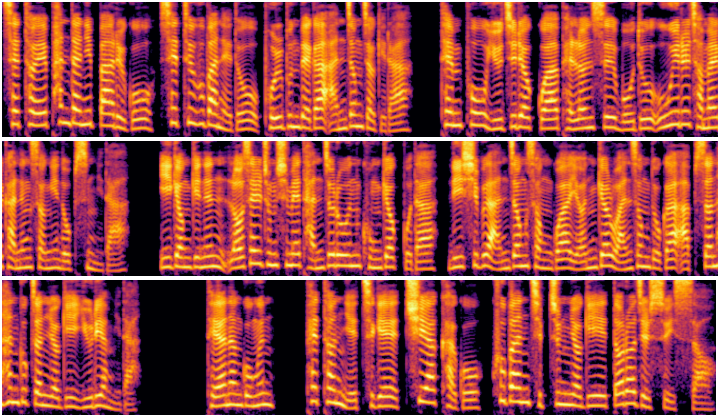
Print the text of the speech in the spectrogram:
세터의 판단이 빠르고 세트 후반에도 볼 분배가 안정적이라 템포 유지력과 밸런스 모두 우위를 점할 가능성이 높습니다. 이 경기는 러셀 중심의 단조로운 공격보다 리시브 안정성과 연결 완성도가 앞선 한국전력이 유리합니다. 대한항공은 패턴 예측에 취약하고 후반 집중력이 떨어질 수 있어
